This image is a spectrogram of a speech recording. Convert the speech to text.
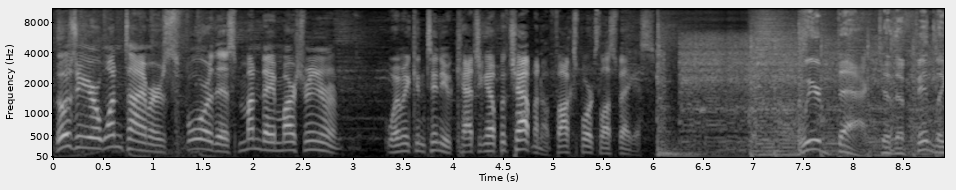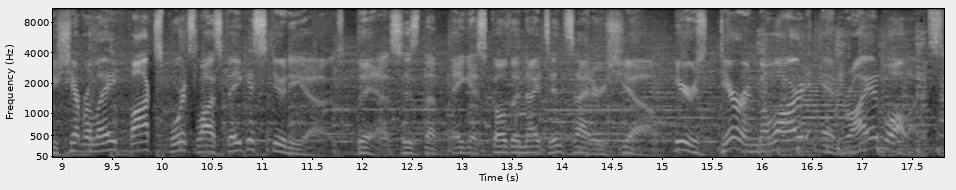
Those are your one timers for this Monday, March. When we continue catching up with Chapman on Fox Sports Las Vegas. We're back to the Findlay Chevrolet Fox Sports Las Vegas studios. This is the Vegas Golden Knights Insider Show. Here's Darren Millard and Ryan Wallace.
